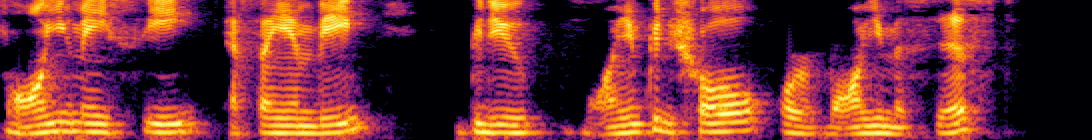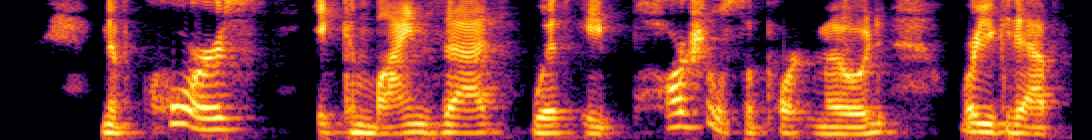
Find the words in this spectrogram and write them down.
volume AC SIMV, you could do volume control or volume assist. And of course, it combines that with a partial support mode where you could have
